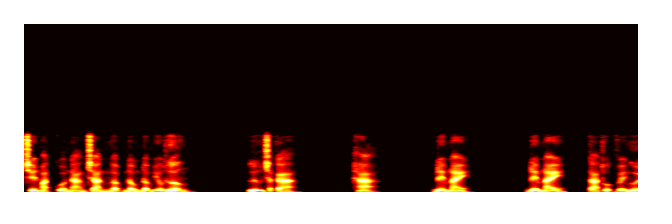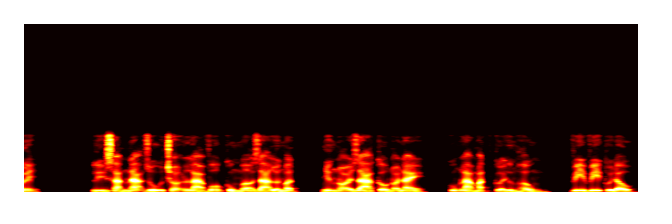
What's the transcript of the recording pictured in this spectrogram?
trên mặt của nàng tràn ngập nồng đậm yêu thương. Lữ chắc ca. Hả? Đêm nay? Đêm nay, ta thuộc về ngươi. Lì sán nạ dù cho là vô cùng mở ra lớn mật, nhưng nói ra câu nói này, cũng là mặt cười ửng hồng, vi vi cúi đầu,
